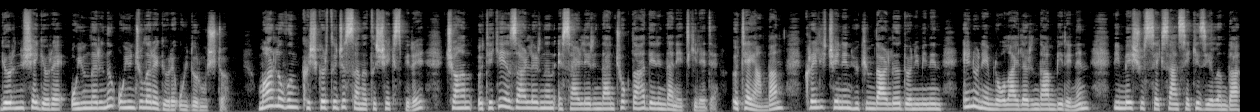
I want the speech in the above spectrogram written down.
görünüşe göre oyunlarını oyunculara göre uydurmuştu. Marlowe'un kışkırtıcı sanatı Shakespeare'i çağın öteki yazarlarının eserlerinden çok daha derinden etkiledi. Öte yandan kraliçenin hükümdarlığı döneminin en önemli olaylarından birinin 1588 yılında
